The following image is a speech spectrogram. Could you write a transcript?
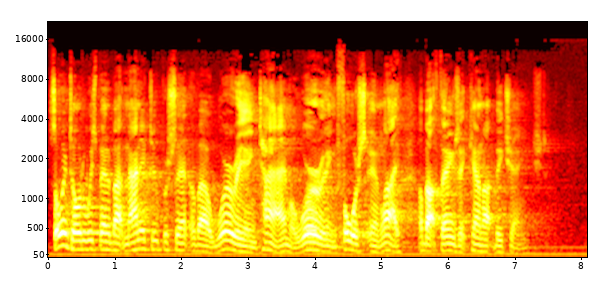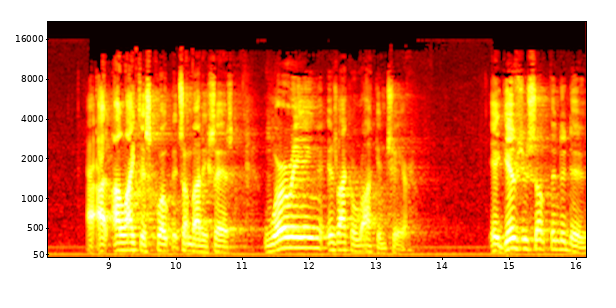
So, in total, we spend about 92% of our worrying time or worrying force in life about things that cannot be changed. I, I, I like this quote that somebody says Worrying is like a rocking chair, it gives you something to do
